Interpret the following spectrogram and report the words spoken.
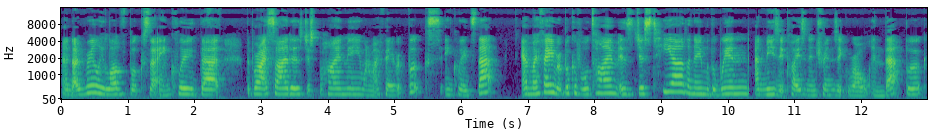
And I really love books that include that. The Brightsiders just behind me, one of my favourite books, includes that. And my favourite book of all time is just here, The Name of the Wind, and music plays an intrinsic role in that book.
